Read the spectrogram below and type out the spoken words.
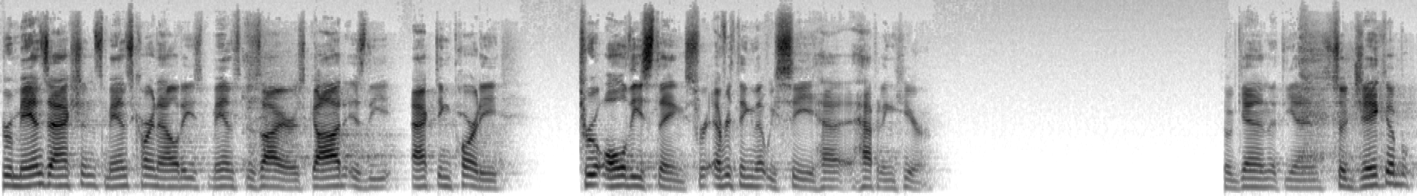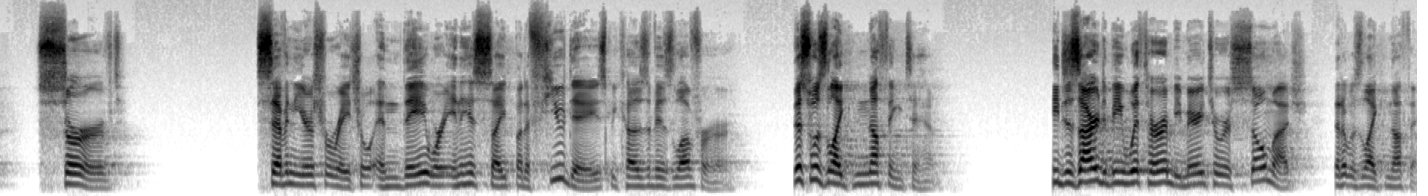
through man's actions, man's carnalities, man's desires. God is the acting party through all these things, for everything that we see ha- happening here. So, again, at the end, so Jacob served seven years for Rachel, and they were in his sight but a few days because of his love for her. This was like nothing to him. He desired to be with her and be married to her so much that it was like nothing,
